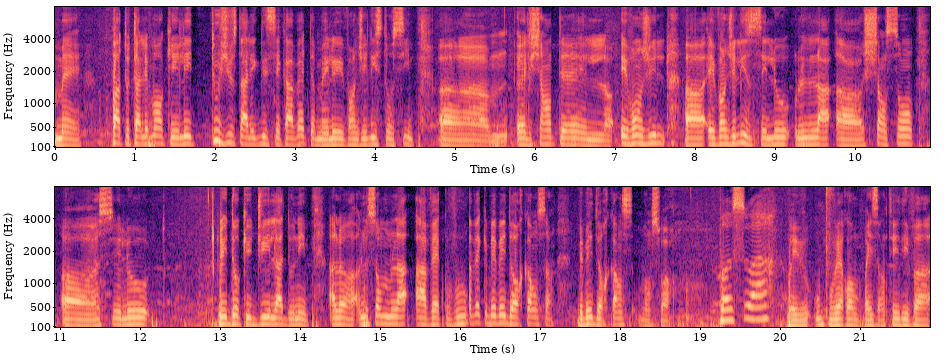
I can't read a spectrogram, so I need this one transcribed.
Mais pas totalement qu'elle est tout juste à l'église Sekavette, mais elle est évangéliste aussi. Euh, elle chante, elle évangile, euh, évangélise, c'est la euh, chanson, c'est le le don que Dieu l'a donné. Alors, nous sommes là avec vous, avec bébé Dorcans. Bébé Dorcans, bonsoir. Bonsoir, vous vous pouvez vous présenter devant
